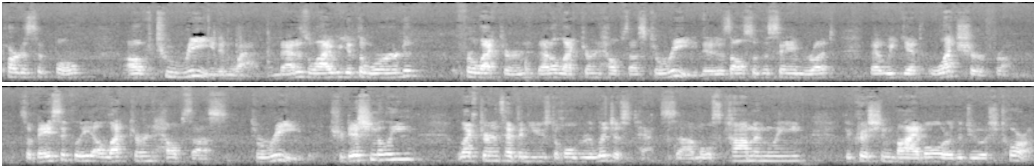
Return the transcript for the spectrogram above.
participle of to read in Latin. That is why we get the word for lectern, that a lectern helps us to read. It is also the same root that we get lecture from. So basically, a lectern helps us to read. Traditionally, lecterns have been used to hold religious texts, uh, most commonly the Christian Bible or the Jewish Torah.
